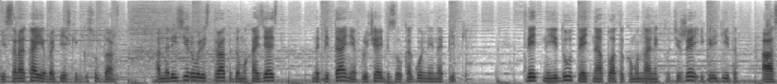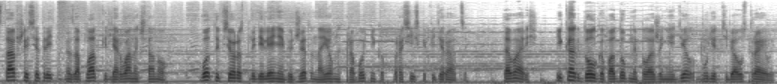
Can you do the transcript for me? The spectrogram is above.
из 40 европейских государств, анализировались траты домохозяйств на питание, включая безалкогольные напитки. Треть на еду, треть на оплату коммунальных платежей и кредитов, а оставшаяся треть на заплатки для рваных штанов. Вот и все распределение бюджета наемных работников в Российской Федерации. Товарищ, и как долго подобное положение дел будет тебя устраивать?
